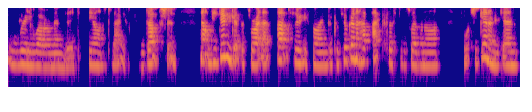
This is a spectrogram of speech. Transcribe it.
really well remembered. The answer to that is conduction. Now, if you didn't get this right, that's absolutely fine because you're going to have access to this webinar to watch again and again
